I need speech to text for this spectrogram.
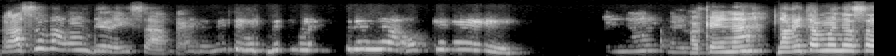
Kaso parang delay sa Ah, akin. the meeting is being live stream na. Okay. Okay na? Nakita mo na sa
